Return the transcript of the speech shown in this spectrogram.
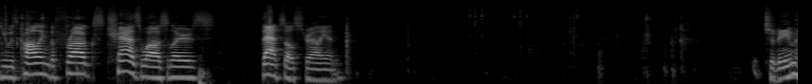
He was calling the frogs Chaswazzlers. That's Australian. Janine,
